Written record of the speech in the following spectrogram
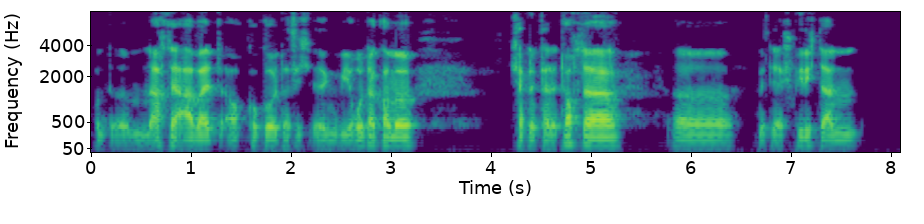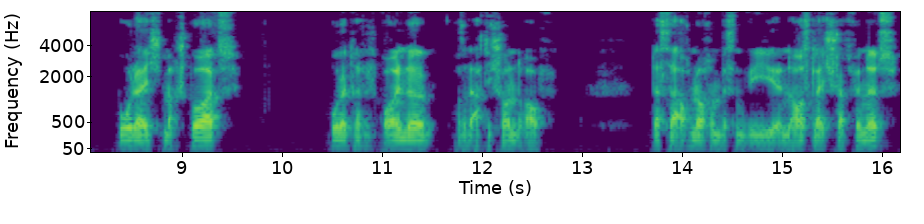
Und ähm, nach der Arbeit auch gucke, dass ich irgendwie runterkomme. Ich habe eine kleine Tochter, äh, mit der spiele ich dann. Oder ich mache Sport. Oder treffe Freunde. Also da achte ich schon drauf. Dass da auch noch ein bisschen wie ein Ausgleich stattfindet.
